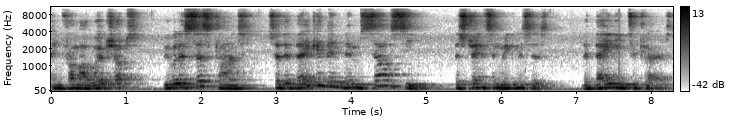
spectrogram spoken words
and from our workshops, we will assist clients so that they can then themselves see the strengths and weaknesses that they need to close.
